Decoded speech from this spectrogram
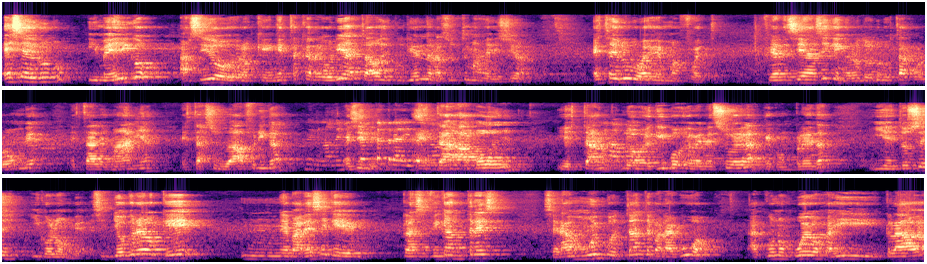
ese grupo y México ha sido de los que en estas categorías ha estado discutiendo en las últimas ediciones. Este grupo es el más fuerte. Fíjate si es así que en el otro grupo está Colombia, está Alemania, está Sudáfrica, está Japón y están los equipos de Venezuela que completan y entonces y Colombia. Yo creo que mm, me parece que clasifican tres, será muy importante para Cuba. Algunos juegos ahí clave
